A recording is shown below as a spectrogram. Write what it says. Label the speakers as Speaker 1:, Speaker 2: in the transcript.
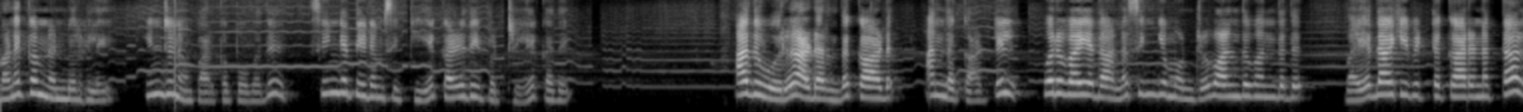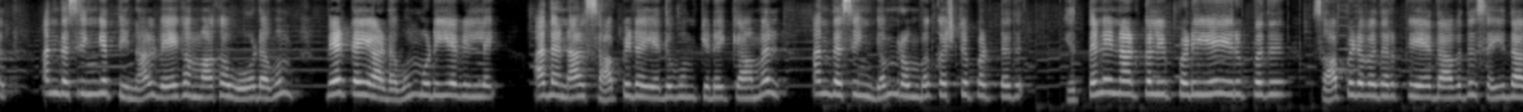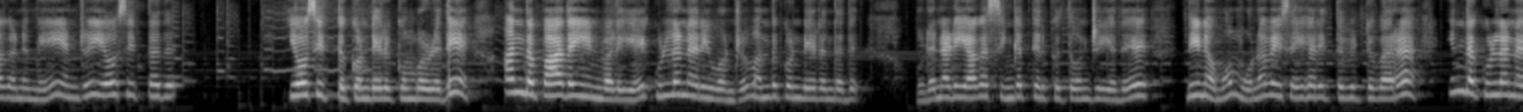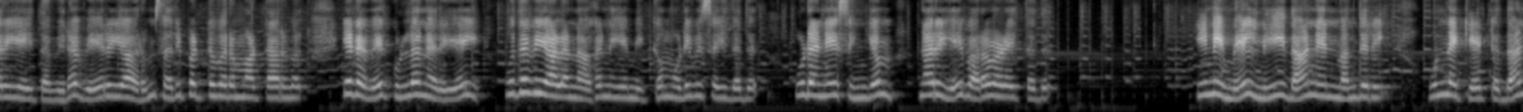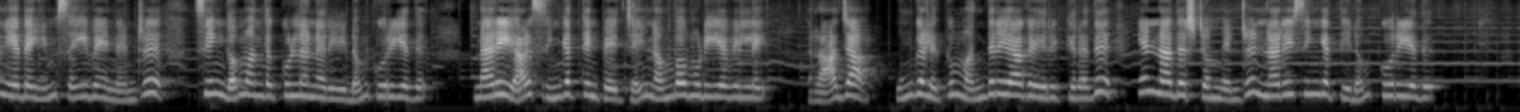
Speaker 1: வணக்கம் நண்பர்களே. இன்று நாம் பார்க்க போவது சிங்கத்திடம் சிக்கிய கழுதை பற்றிய கதை. அது ஒரு அடர்ந்த காடு. அந்த காட்டில் ஒரு வயதான சிங்கம் ஒன்று வாழ்ந்து வந்தது. வயதாகிவிட்ட காரணத்தால் அந்த சிங்கத்தினால் வேகமாக ஓடவும் வேட்டையாடவும் முடியவில்லை. அதனால் சாப்பிட எதுவும் கிடைக்காமல் அந்த சிங்கம் ரொம்ப கஷ்டப்பட்டது. எத்தனை நாட்கள் இப்படியே இருப்பது? சாப்பிடுவதற்கு ஏதாவது செய்தாகணுமே என்று யோசித்தது. யோசித்து கொண்டிருக்கும் பொழுதே அந்த பாதையின் வழியே குள்ளநரி ஒன்று வந்து கொண்டிருந்தது. உடனடியாக சிங்கத்திற்கு தோன்றியது தினமும் உணவை சேகரித்து விட்டு வர இந்த குள்ளநரியை தவிர வேறு யாரும் சரிப்பட்டு வர மாட்டார்கள். எனவே குள்ளநரியை உதவியாளனாக நியமிக்க முடிவு செய்தது. உடனே சிங்கம் நரியை வரவழைத்தது. இனிமேல் நீதான் என் மந்திரி. உன்னை கேட்டுதான் எதையும் செய்வேன் என்று சிங்கம் அந்த குள்ள நரியிடம் கூறியது. நரியால் சிங்கத்தின் பேச்சை நம்ப முடியவில்லை. ராஜா உங்களுக்கு மந்திரியாக இருக்கிறது என் அதிர்ஷ்டம் என்று நரி சிங்கத்திடம் கூறியது.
